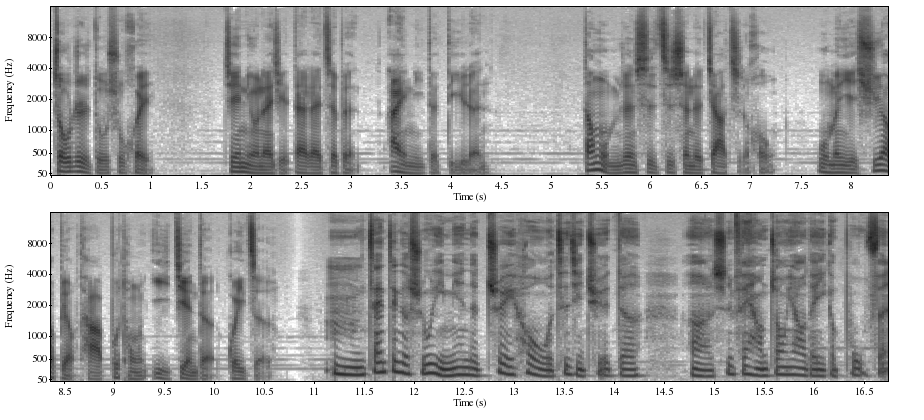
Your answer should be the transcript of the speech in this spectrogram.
周日读书会，今天牛奶姐带来这本《爱你的敌人》。当我们认识自身的价值后，我们也需要表达不同意见的规则。嗯，在这个书里面的最后，我自己觉得，呃，是非常重要的一个部分。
